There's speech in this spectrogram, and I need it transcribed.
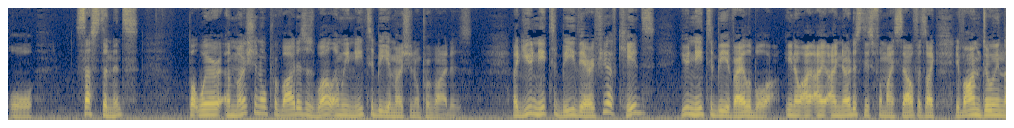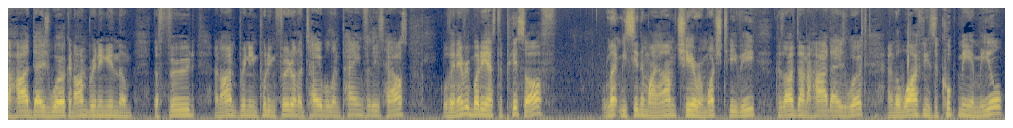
or sustenance, but we're emotional providers as well, and we need to be emotional providers. Like you need to be there. If you have kids, you need to be available. You know, I, I noticed this for myself. It's like if I'm doing the hard day's work and I'm bringing in the, the food and I'm bringing putting food on the table and paying for this house, well then everybody has to piss off let me sit in my armchair and watch TV because I've done a hard day's work and the wife needs to cook me a meal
